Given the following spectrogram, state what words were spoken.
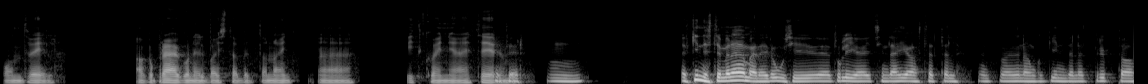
fond veel. aga praegu neil paistab, et on ainult Bitcoin ja Ethereum Ether.. Mm -hmm et kindlasti me näeme neid uusi tulijaid siin lähiaastatel, et ma olen enam kui kindel, et krüpto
